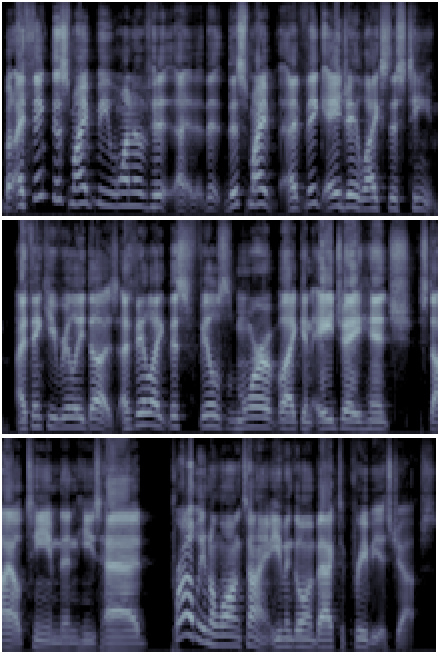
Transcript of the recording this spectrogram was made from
But I think this might be one of his. This might. I think AJ likes this team. I think he really does. I feel like this feels more of like an AJ Hinch style team than he's had probably in a long time, even going back to previous jobs.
